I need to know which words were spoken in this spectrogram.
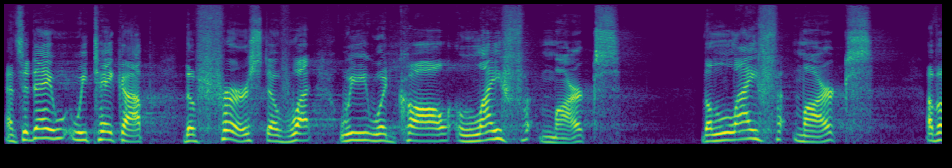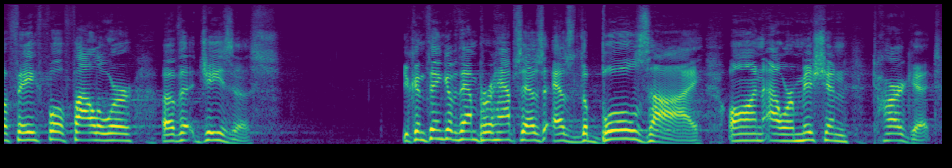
And today we take up the first of what we would call life marks, the life marks of a faithful follower of Jesus. You can think of them perhaps as, as the bullseye on our mission target.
